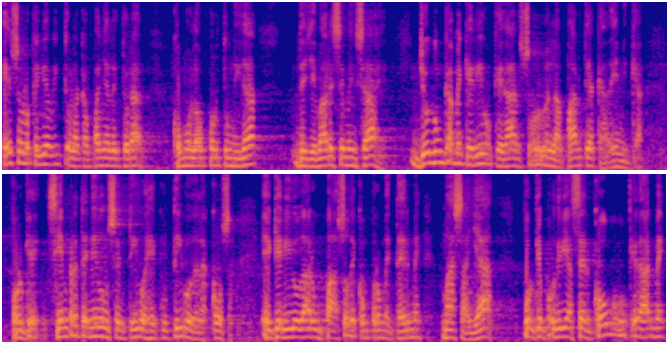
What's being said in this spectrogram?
eso es lo que yo he visto en la campaña electoral, como la oportunidad de llevar ese mensaje. Yo nunca me he querido quedar solo en la parte académica, porque siempre he tenido un sentido ejecutivo de las cosas. He querido dar un paso de comprometerme más allá, porque podría ser cómodo quedarme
